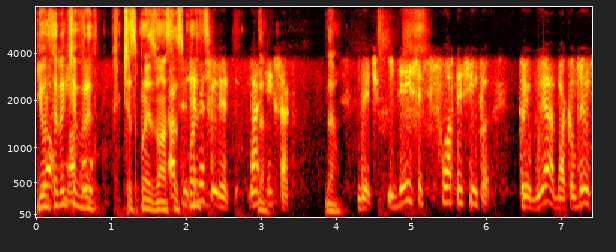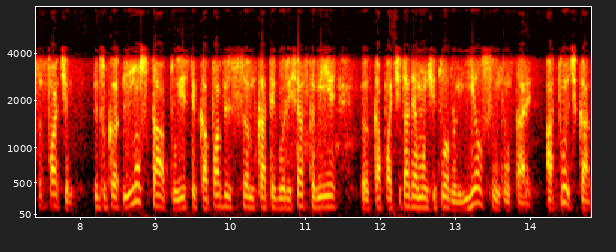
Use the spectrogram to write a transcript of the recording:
Eu da, înțeleg ce vreți, ce spuneți noastră. Spuneți... Da, da, exact. Da. Deci, ideea este foarte simplă. Trebuia, dacă vrem să facem, pentru că nu statul este capabil să-mi categorisească mie uh, capacitatea muncitorului. Eu sunt în stare. Atunci, ca,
